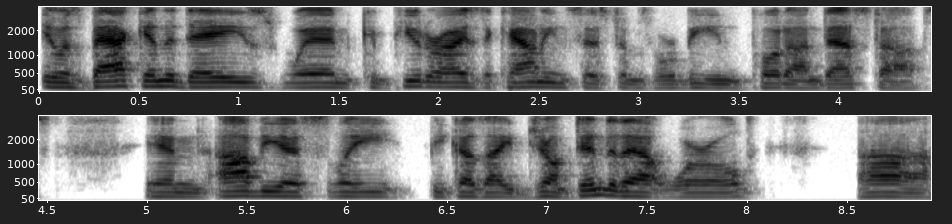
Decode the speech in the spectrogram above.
it was back in the days when computerized accounting systems were being put on desktops. And obviously, because I jumped into that world, uh,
